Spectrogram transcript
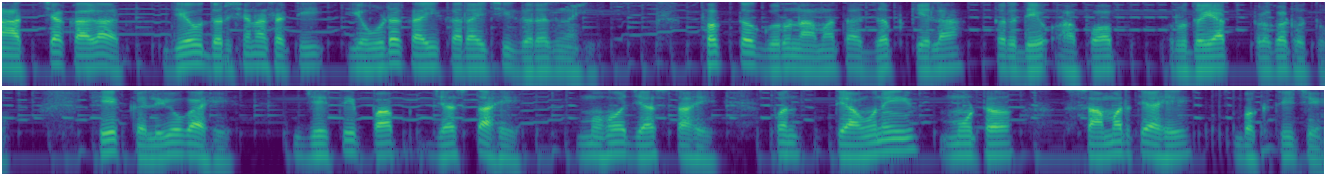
आजच्या काळात देवदर्शनासाठी एवढं काही करायची गरज नाही. फक्त गुरुनामाचा जप केला तर देव आपोआप हृदयात प्रकट होतो. हे कलियुग आहे जेथे पाप जास्त आहे मोह जास्त आहे पण त्याहूनही मोठं सामर्थ्य आहे भक्तीचे.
